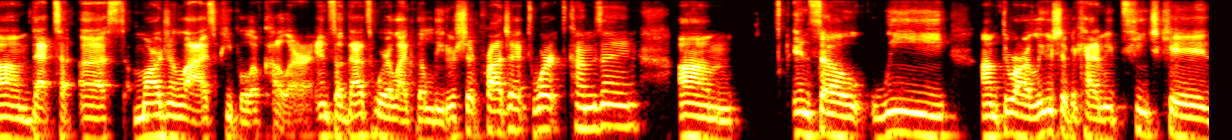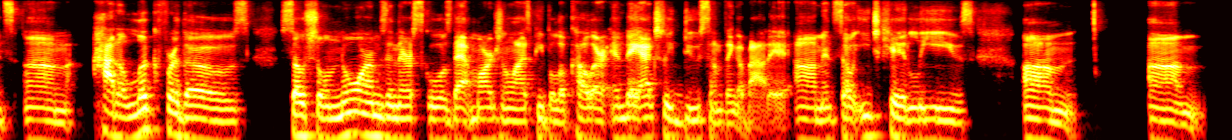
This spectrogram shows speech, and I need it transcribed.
um, that to us marginalized people of color. And so that's where like the leadership project work comes in. Um, and so we, um, through our leadership academy, teach kids um, how to look for those social norms in their schools that marginalize people of color, and they actually do something about it. Um, and so each kid leaves um, um,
